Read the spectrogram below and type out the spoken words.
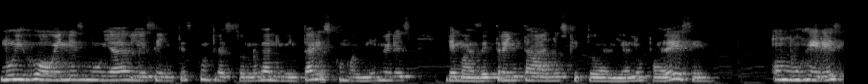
muy jóvenes, muy adolescentes con trastornos alimentarios, como hay mujeres de más de 30 años que todavía lo padecen. O mujeres,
